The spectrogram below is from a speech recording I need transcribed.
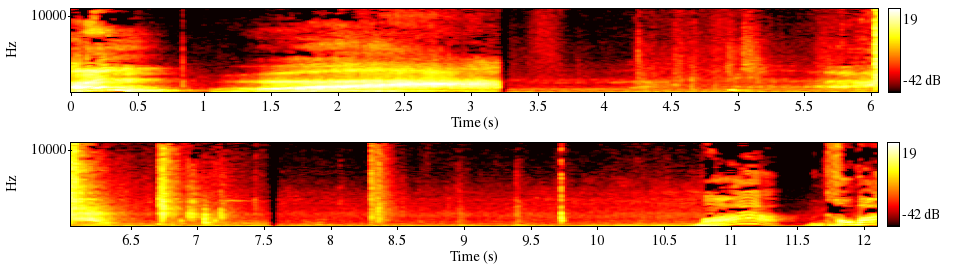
มันมา มึงเข้ามา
